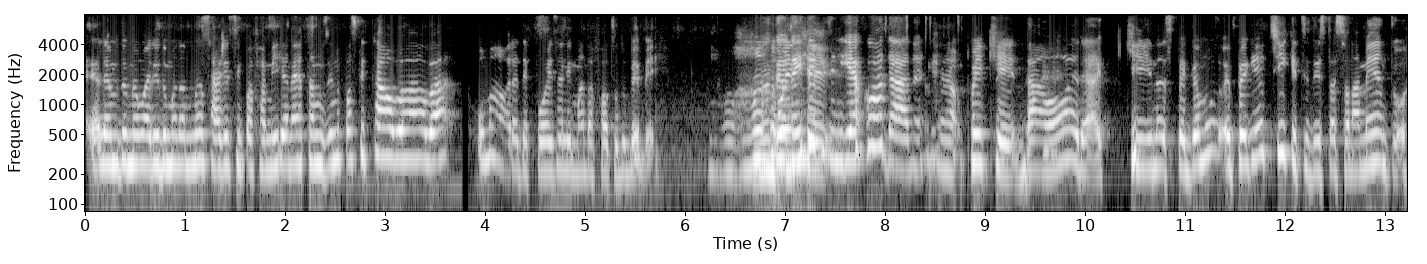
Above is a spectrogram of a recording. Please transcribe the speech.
Eu lembro do meu marido mandando mensagem assim para a família, né? Estamos indo para o hospital, blá, blá, blá. Uma hora depois ele manda a foto do bebê. Não deu nem tempo de ninguém acordar, né? Não, porque da hora que nós pegamos, eu peguei o ticket do estacionamento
